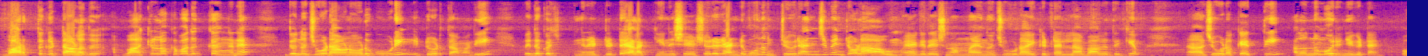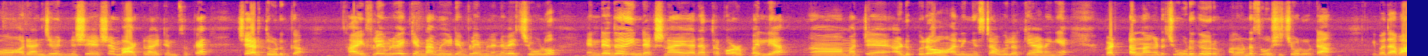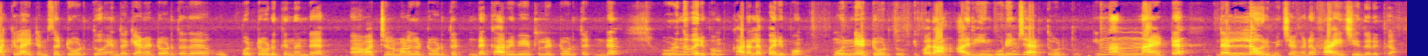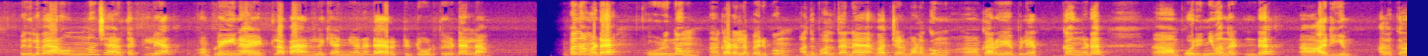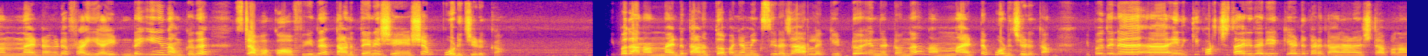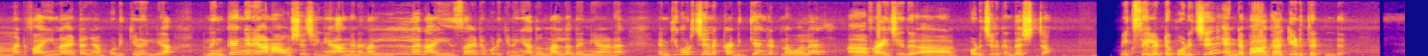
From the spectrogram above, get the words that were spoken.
വറുത്ത് കിട്ടാനുള്ളത്. അപ്പോൾ ബാക്കിയുള്ളതൊക്കെ പതുക്കെ അങ്ങനെ ഇതൊന്ന് ചൂടാവണോട് കൂടി ഇട്ട് കൊടുത്താൽ മതി. അപ്പോൾ ഇതൊക്കെ ഇങ്ങനെ ഇട്ടിട്ട് ഇളക്കിയതിന് ശേഷം ഒരു രണ്ട് മൂന്ന് മിനിറ്റ് ഒരു അഞ്ച് മിനിറ്റോളം ആവും. ഏകദേശം നന്നായി ഒന്ന് ചൂടായി കിട്ടും. എല്ലാ ഭാഗത്തേക്കും ചൂടൊക്കെ എത്തി അതൊന്ന് മുരിഞ്ഞ് കിട്ടാൻ. അപ്പോൾ ഒരു അഞ്ച് മിനിറ്റിന് ശേഷം ബാക്കിയുള്ള ഐറ്റംസൊക്കെ ചേർത്ത് കൊടുക്കുക. ഹൈ ഫ്ലെയിമിൽ വെക്കേണ്ട മീഡിയം ഫ്ലെയിമിൽ തന്നെ വെച്ചോളൂ. എന്റെ എന്റേത് ഇൻഡക്ഷൻ ആയ കാരണം അത്ര കുഴപ്പമില്ല. മറ്റേ അടുപ്പിലോ അല്ലെങ്കിൽ സ്റ്റൗവിലോ ഒക്കെ ആണെങ്കിൽ പെട്ടെന്ന് അങ്ങോട്ട് ചൂട് കയറും അതുകൊണ്ട് സൂക്ഷിച്ചോളൂ കേട്ടോ ഇപ്പോൾ ഇതാ ബാക്കിയുള്ള ഐറ്റംസ് ഇട്ട് കൊടുത്തു. എന്തൊക്കെയാണ് ഇട്ട് കൊടുത്തത്? ഉപ്പ് ഇട്ട് കൊടുക്കുന്നുണ്ട്. വറ്റൽമുളക് ഇട്ട് കൊടുത്തിട്ടുണ്ട്. കറിവേപ്പില ഇട്ട് കൊടുത്തിട്ടുണ്ട്. ഉഴുന്ന് പരിപ്പും കടലപ്പരിപ്പും മുന്നേ ഇട്ട് കൊടുത്തു. ഇപ്പോൾ അതാ അരിയും കൂടിയും ചേർത്ത് കൊടുത്തു. ഇനി നന്നായിട്ട് ഇതെല്ലാം ഒരുമിച്ച് അങ്ങോട്ട് ഫ്രൈ ചെയ്തെടുക്കുക. അപ്പോൾ ഇതിൽ വേറെ ഒന്നും ചേർത്തിട്ടില്ല. പ്ലെയിൻ ആയിട്ടുള്ള പാനിലേക്ക് തന്നെയാണ് ഡയറക്റ്റ് ഇട്ട് കൊടുത്തത് കേട്ടോ എല്ലാം ഇപ്പം നമ്മുടെ ഉഴുന്നും കടലപ്പരിപ്പും അതുപോലെ തന്നെ വറ്റൽമുളകും കറിവേപ്പിലയൊക്കെ അങ്ങോട്ട് പൊരിഞ്ഞ് വന്നിട്ടുണ്ട് അരിയും. അതൊക്കെ നന്നായിട്ട് അങ്ങോട്ട് ഫ്രൈ ആയിട്ടുണ്ട്. ഇനി നമുക്കത് സ്റ്റവൊക്കെ ഓഫ് ചെയ്ത് തണുത്തതിന് ശേഷം പൊടിച്ചെടുക്കാം. ഇപ്പോൾ ഇതാ നന്നായിട്ട് തണുത്തു. അപ്പോൾ ഞാൻ മിക്സിയുടെ ജാറിലേക്ക് ഇട്ടു. എന്നിട്ടൊന്ന് നന്നായിട്ട് പൊടിച്ചെടുക്കാം. ഇപ്പോൾ ഇതിന് എനിക്ക് കുറച്ച് തരി തരിയൊക്കെ ആയിട്ട് കിടക്കാനാണ് ഇഷ്ടം. അപ്പോൾ നന്നായിട്ട് ഫൈനായിട്ട് ഞാൻ പൊടിക്കണില്ല. നിങ്ങൾക്ക് എങ്ങനെയാണ് ആവശ്യം വെച്ചെങ്കിൽ അങ്ങനെ നല്ല നൈസായിട്ട് പൊടിക്കണമെങ്കിൽ അതും നല്ലത് തന്നെയാണ്. എനിക്ക് കുറച്ച് ഇങ്ങനെ കടിക്കാൻ കിട്ടുന്ന പോലെ ഫ്രൈ ചെയ്ത് പൊടിച്ചെടുക്കുന്നത് ഇഷ്ടം. മിക്സിയിലിട്ട് പൊടിച്ച് എന്റെ പാകാക്കി എടുത്തിട്ടുണ്ട്.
